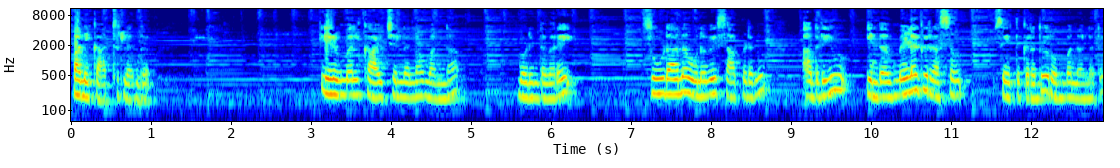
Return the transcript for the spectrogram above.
பனி காற்றுலேருந்து இருமல் காய்ச்சல் எல்லாம் வந்தால் முடிந்தவரை சூடான உணவை சாப்பிடணும். அதுலேயும் இந்த மிளகு ரசம் சேர்த்துக்கிறது ரொம்ப நல்லது.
